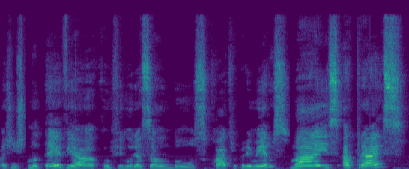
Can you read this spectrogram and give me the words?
a gente manteve a configuração dos quatro primeiros. Mas atrás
